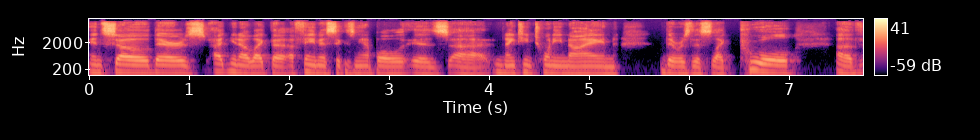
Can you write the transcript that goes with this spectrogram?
And so there's uh, you know like the, a famous example is uh, 1929 there was this like pool of,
